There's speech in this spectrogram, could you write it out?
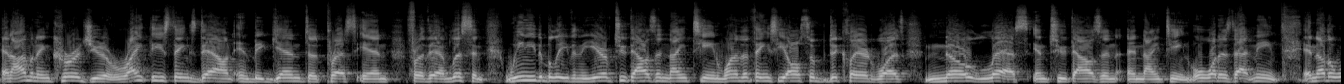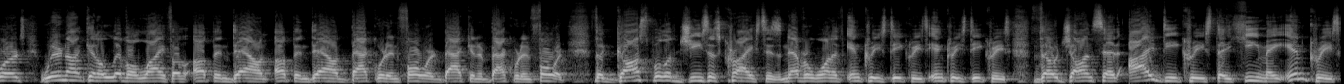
And I'm going to encourage you to write these things down and begin to press in for them. Listen, we need to believe in the year of 2019. One of the things he also declared was no less in 2019. Well, what does that mean? In other words, we're not going to live a life of up and down, up and down, backward and forward, back and backward and forward. The gospel of Jesus Christ is never one of increase, decrease, increase, decrease. Though John said, I decrease that he may increase.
